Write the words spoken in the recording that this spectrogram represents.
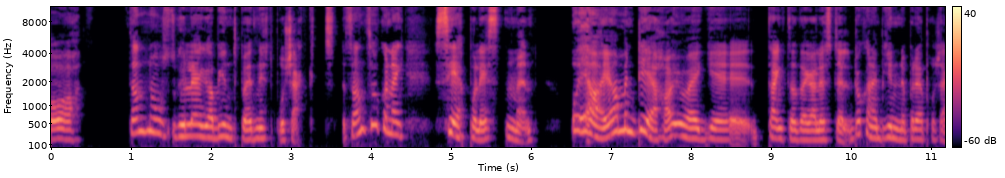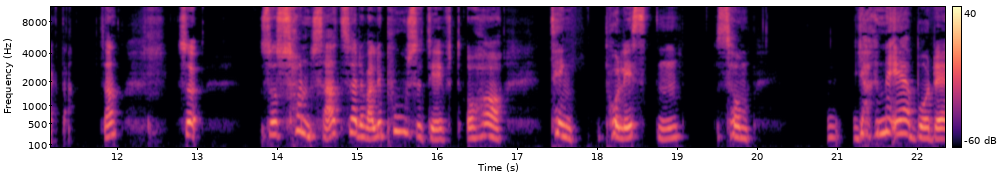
å Sant? Nå skulle jeg ha begynt på et nytt prosjekt. Sant? Så kan jeg se på listen min. Å ja, ja, men det har jo jeg eh, tenkt at jeg har lyst til. Da kan jeg begynne på det prosjektet. Sant? Så, så sånn sett så er det veldig positivt å ha ting på listen som gjerne er både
